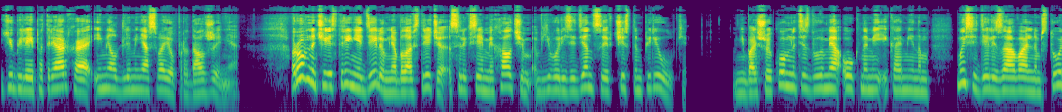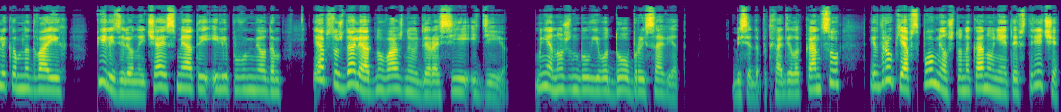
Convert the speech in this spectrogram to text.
Юбилей патриарха имел для меня свое продолжение. Ровно через три недели у меня была встреча с Алексеем Михайловичем в его резиденции в Чистом переулке. В небольшой комнате с двумя окнами и камином мы сидели за овальным столиком на двоих, пили зеленый чай с мятой и липовым медом и обсуждали одну важную для России идею. Мне нужен был его добрый совет. Беседа подходила к концу, и вдруг я вспомнил, что накануне этой встречи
